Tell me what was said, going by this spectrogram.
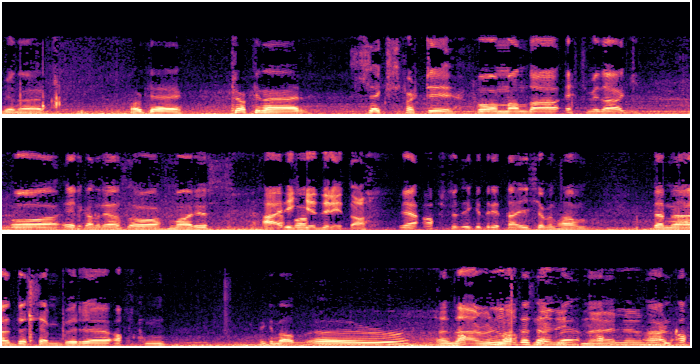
begynner. OK. Klokken er 6.40 på mandag ettermiddag. Og Erik Andreas og Marius Er på- ikke drita. Vi er absolutt ikke drita i København denne Nei. desemberaften. Hvilken dag? Uh, Det er vel 18. 18. desember. 19. eller Det noe er den sånt.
